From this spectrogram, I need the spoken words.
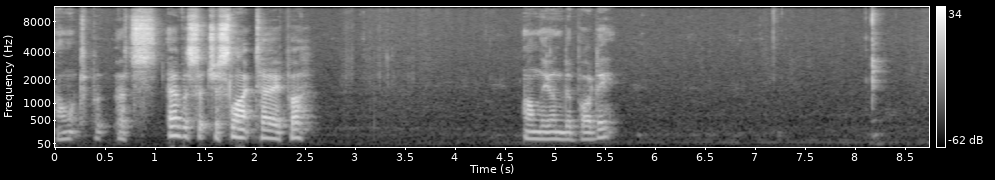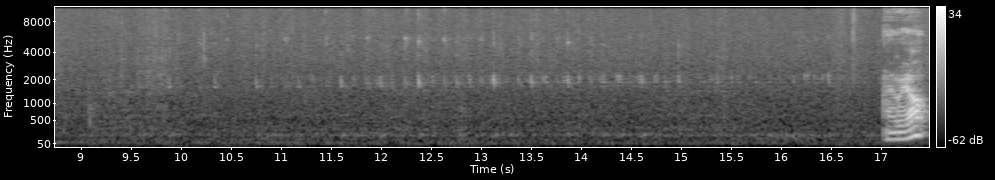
I want to put that's ever such a slight taper on the underbody. There we are.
